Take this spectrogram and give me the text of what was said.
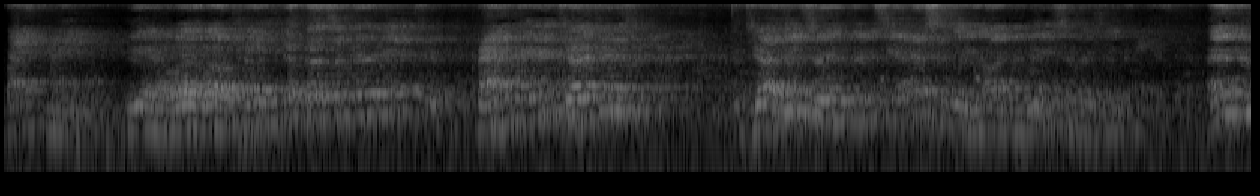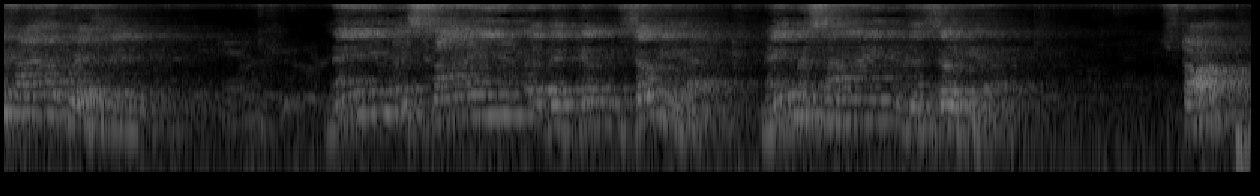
Batman. Yeah, well, okay, that's a good answer. Batman, judges? Judges are enthusiastically like an answer, And your final question. Name a sign of the zodiac. Name a sign of the zodiac. Stop.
